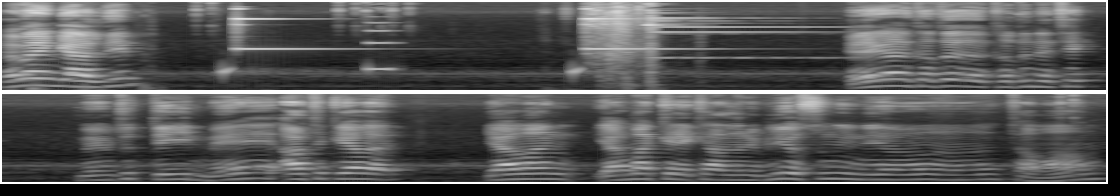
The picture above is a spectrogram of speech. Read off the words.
Hemen geldim. Elegan kadın, kadın etek mevcut değil mi? Artık ya yaman yapmak gerekenleri biliyorsun. Tamam.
